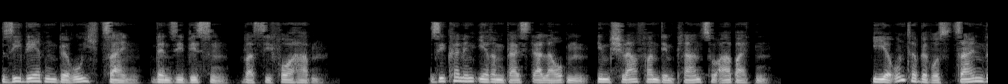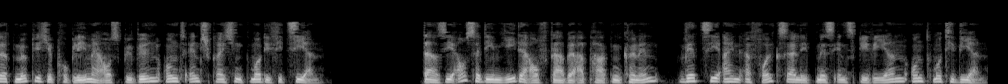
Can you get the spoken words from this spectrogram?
Sie werden beruhigt sein, wenn Sie wissen, was Sie vorhaben. Sie können Ihrem Geist erlauben, im Schlaf an dem Plan zu arbeiten. Ihr Unterbewusstsein wird mögliche Probleme ausbügeln und entsprechend modifizieren. Da Sie außerdem jede Aufgabe abhaken können, wird Sie ein Erfolgserlebnis inspirieren und motivieren.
